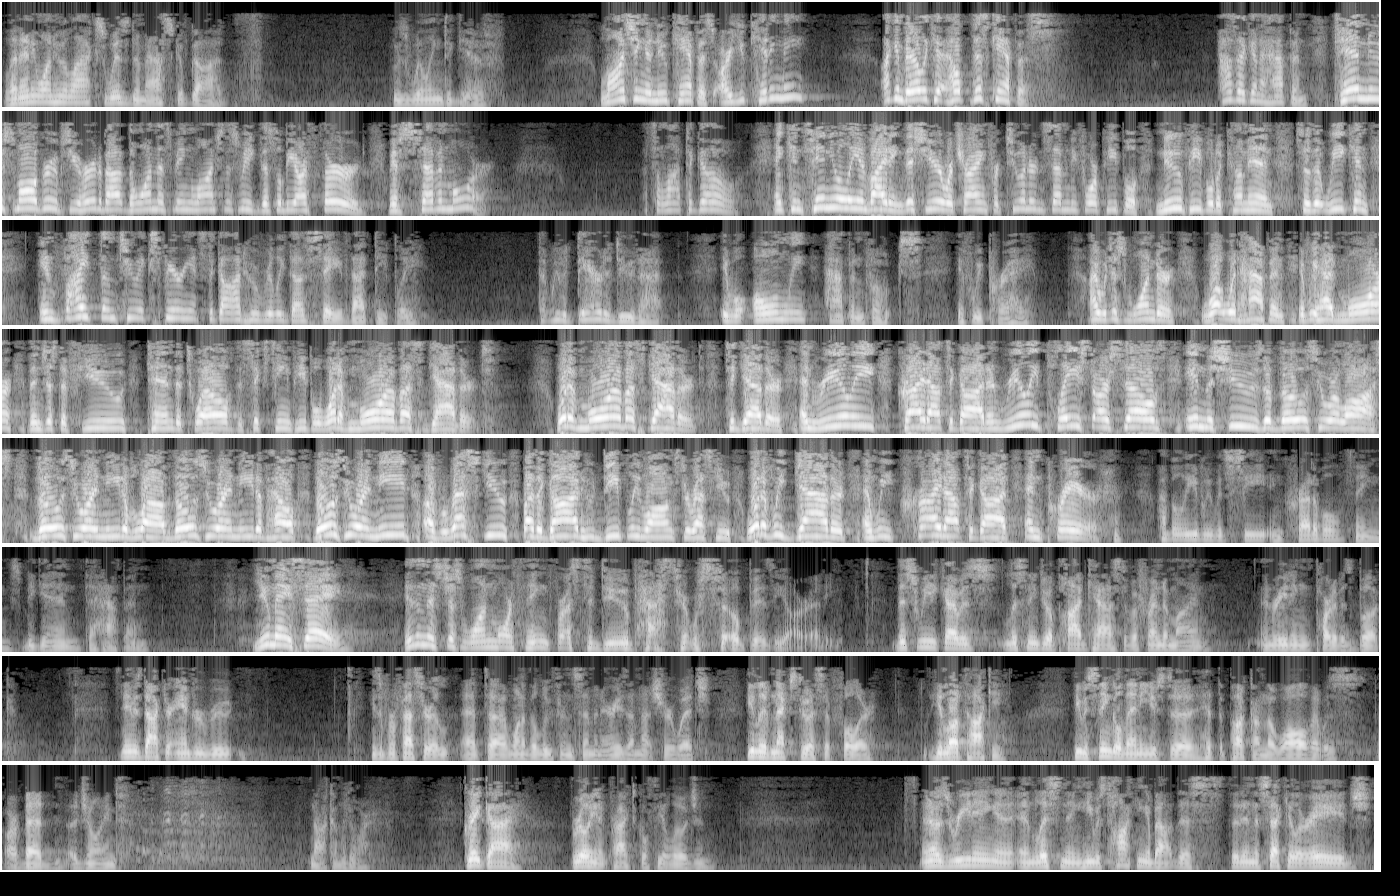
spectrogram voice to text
Let anyone who lacks wisdom ask of God, who's willing to give. Launching a new campus. Are you kidding me? I can barely help this campus. How's that going to happen? Ten new small groups. You heard about the one that's being launched this week. This will be our third. We have seven more. That's a lot to go. And continually inviting. This year we're trying for 274 people, new people to come in so that we can invite them to experience the God who really does save that deeply. That we would dare to do that It will only happen, folks, if we pray. I would just wonder what would happen if we had more than just a few, 10 to 12 to 16 people. What if more of us gathered? What if more of us gathered together and really cried out to God and really placed ourselves in the shoes of those who are lost, those who are in need of love, those who are in need of help, those who are in need of rescue by the God who deeply longs to rescue? What if we gathered and we cried out to God in prayer? I believe we would see incredible things begin to happen. You may say, isn't this just one more thing for us to do, Pastor? We're so busy already. This week I was listening to a podcast of a friend of mine and reading part of his book. His name is Dr. Andrew Root. He's a professor at uh, one of the Lutheran seminaries, I'm not sure which. He lived next to us at Fuller. He loved hockey. He was single then. He used to hit the puck on the wall that was our bed adjoined. Knock on the door. Great guy. Brilliant practical theologian. And I was reading and listening. He was talking about this, that in a secular age,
